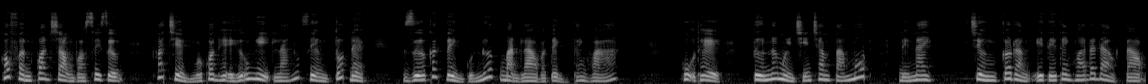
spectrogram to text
góp phần quan trọng vào xây dựng, phát triển mối quan hệ hữu nghị láng giềng tốt đẹp giữa các tỉnh của nước bạn Lào và tỉnh Thanh Hóa. Cụ thể, từ năm 1981 đến nay, trường Cao đẳng Y tế Thanh Hóa đã đào tạo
